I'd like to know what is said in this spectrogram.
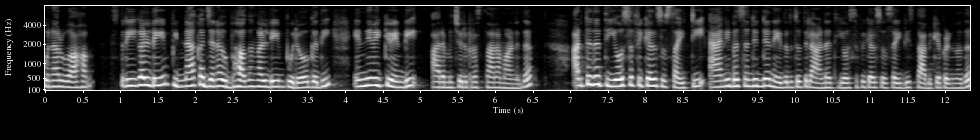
പുനർവിവാഹം സ്ത്രീകളുടെയും പിന്നാക്ക ജനവിഭാഗങ്ങളുടെയും പുരോഗതി എന്നിവയ്ക്ക് വേണ്ടി ആരംഭിച്ചൊരു പ്രസ്ഥാനമാണിത്. അടുത്തത് തിയോസഫിക്കൽ സൊസൈറ്റി. ആനി ബസന്റിന്റെ നേതൃത്വത്തിലാണ് തിയോസഫിക്കൽ സൊസൈറ്റി സ്ഥാപിക്കപ്പെടുന്നത്.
